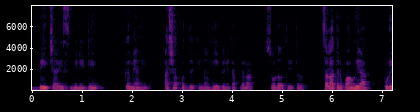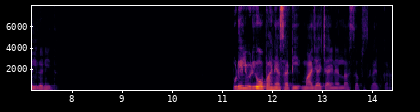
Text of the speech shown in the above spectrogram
बेचाळीस मिनिटे कमी आहेत. अशा पद्धतीनं हे गणित आपल्याला सोडवता येतं. चला तर पाहूया पुढील गणित. पुढील व्हिडिओ पाहण्यासाठी माझ्या चॅनलला सबस्क्राईब करा.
